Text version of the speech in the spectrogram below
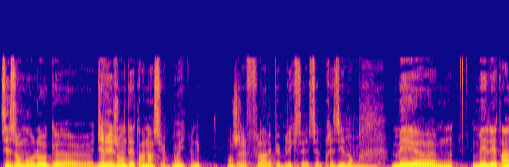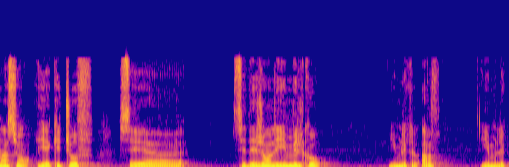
ses homologues euh, dirigeants d'État-nation. Oui. En la République, c'est le président. Mmh. Mais, euh, mais l'État-nation, c'est c'est des gens qui يملكوا يملك الارض يملك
